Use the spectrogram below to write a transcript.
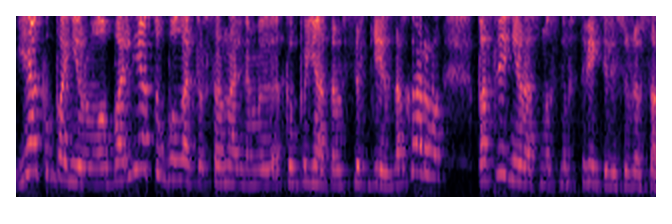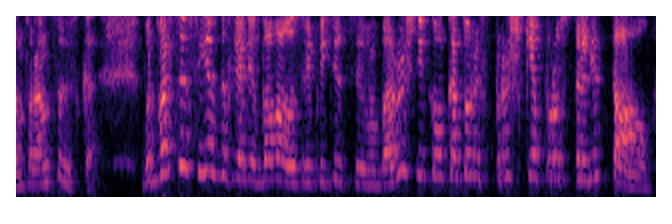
Я аккомпанировала балету, была персональным аккомпаниатором Сергея Захарова. Последний раз мы с ним встретились уже в Сан-Франциско. Во дворце съездов я любовалась репетициями Барышникова, который в прыжке просто летал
